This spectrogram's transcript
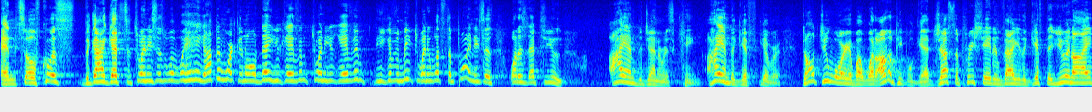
And so, of course, the guy gets to 20. He says, Well, hey, I've been working all day. You gave him 20. You gave him, he giving me 20. What's the point? He says, What is that to you? I am the generous king. I am the gift giver. Don't you worry about what other people get. Just appreciate and value the gift that you and I,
